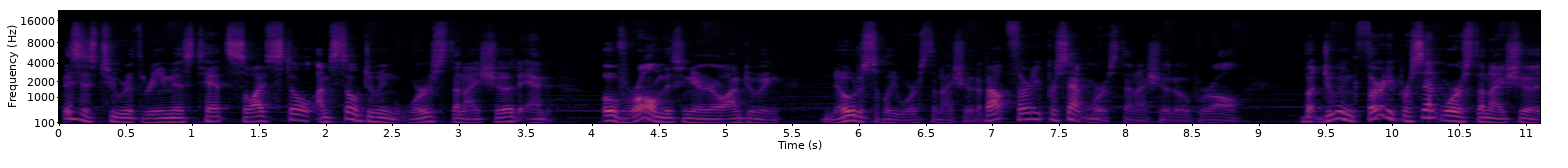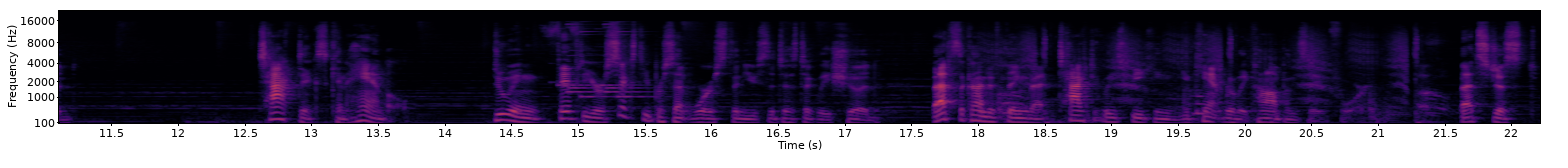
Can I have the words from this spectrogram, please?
This is two or three missed hits, so I've still I'm still doing worse than I should, and overall in this scenario, I'm doing noticeably worse than I should. About 30% worse than I should overall. But doing 30% worse than I should, tactics can handle. Doing 50 or 60% worse than you statistically should, that's the kind of thing that, tactically speaking, you can't really compensate for. That's just...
